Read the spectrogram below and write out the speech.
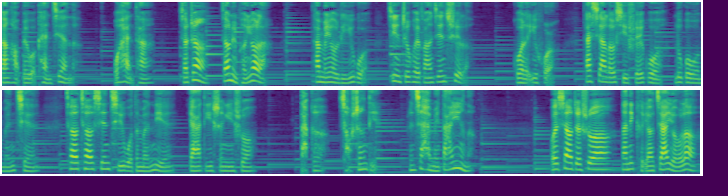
刚好被我看见了。我喊他：“小郑交女朋友了。”他没有理我，径直回房间去了。过了一会儿，他下楼洗水果，路过我门前，悄悄掀起我的门帘，压低声音说：“大哥，小声点，人家还没答应呢。”我笑着说：“那你可要加油了，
